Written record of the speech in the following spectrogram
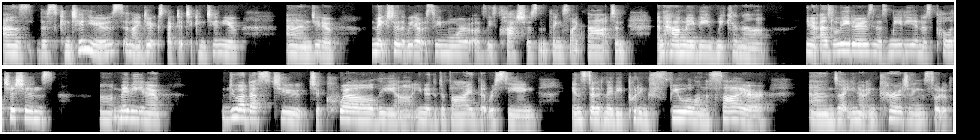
as this continues, and I do expect it to continue. And you know, make sure that we don't see more of these clashes and things like that, and and how maybe we can, uh, you know, as leaders and as media and as politicians, uh, maybe you know, do our best to to quell the uh, you know the divide that we're seeing, instead of maybe putting fuel on the fire, and uh, you know, encouraging sort of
